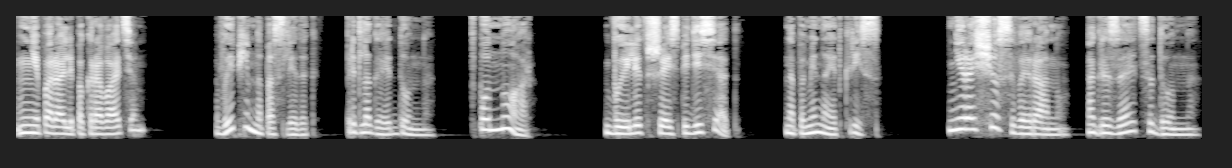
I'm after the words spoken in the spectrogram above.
«Не пора ли по кроватям?» «Выпьем напоследок», — предлагает Донна. «В Пон-Нуар». «Вылет в 6.50 напоминает Крис. «Не расчесывай рану», — огрызается Донна.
